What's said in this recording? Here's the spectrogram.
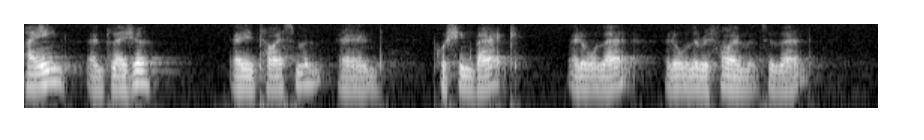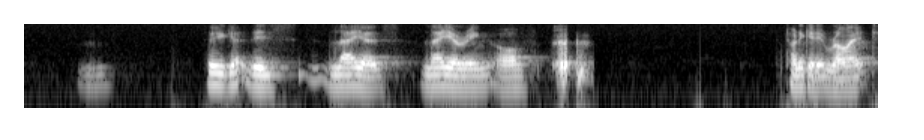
pain and pleasure and enticement and pushing back and all that and all the refinements of that. So you get these layers, layering of trying to get it right,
